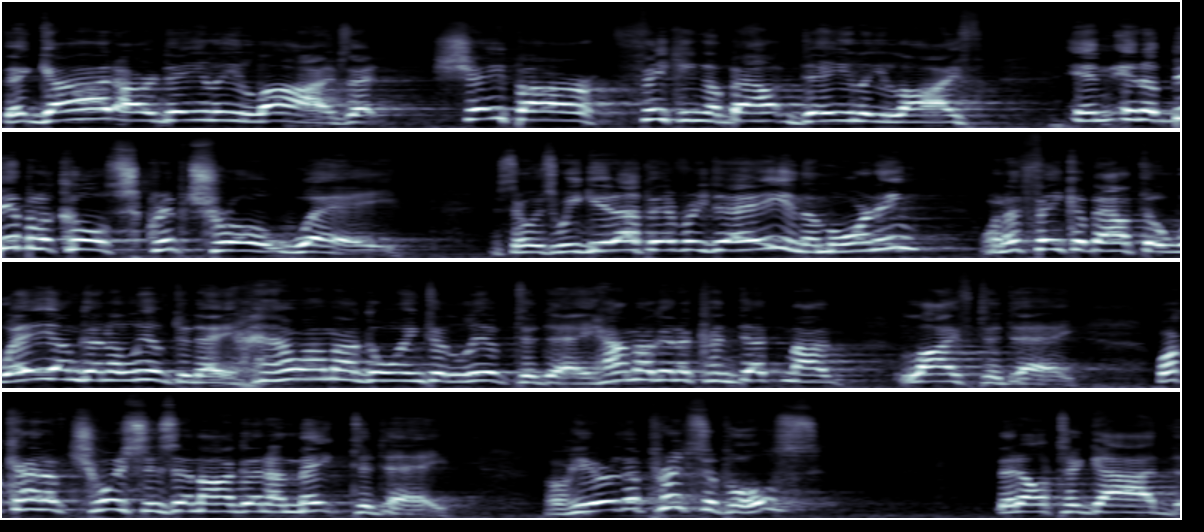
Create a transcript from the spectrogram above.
that guide our daily lives, that shape our thinking about daily life in, in a biblical, scriptural way. And so as we get up every day in the morning, want to think about the way I'm going to live today. How am I going to live today? How am I going to conduct my life today? What kind of choices am I going to make today? Well, here are the principles that ought to guide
